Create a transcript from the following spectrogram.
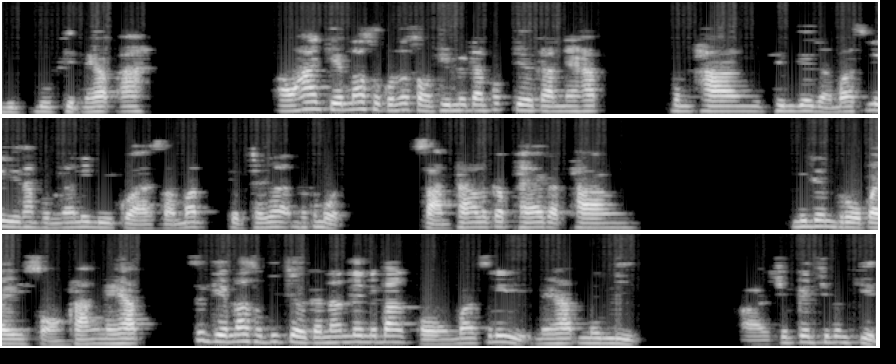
หยิบดูผิดนะครับอะเอาห้าเกมล่าสุดของทั้งสองทีมในการพบเจอกันนะครับบนทางทีมเยือนอย่างบาซิลีทำผลงานได้ดีกว่า สามารถเก็บชัยชนะมาทั้งหมดสามครั้งแล้วก็แพ้กับทางมิดเดิลโบรไปสองครั้งนะครับ ซึ่งเกมล่าสุดที่เจอกันนั้นเล่นในบ้านของบาซิลีนะครับในลีกแชมเปี้ยนชิพอังกฤษ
